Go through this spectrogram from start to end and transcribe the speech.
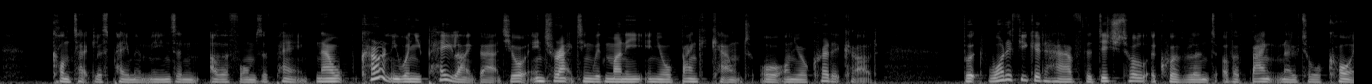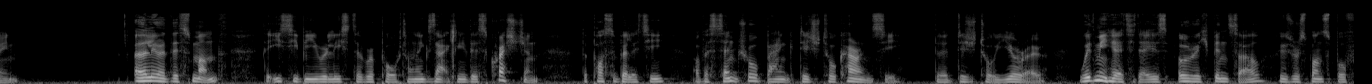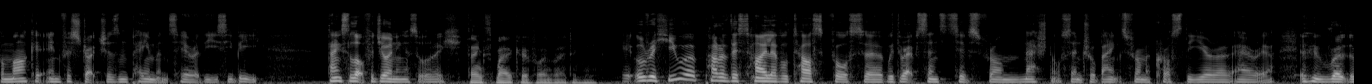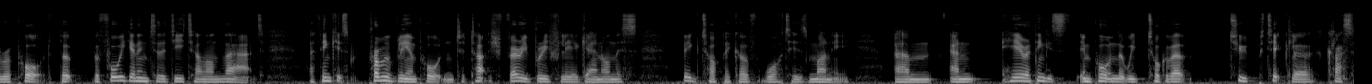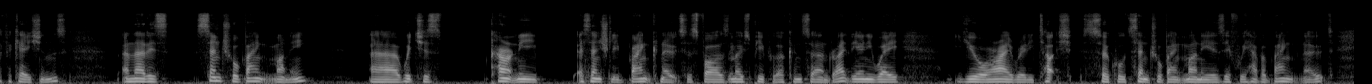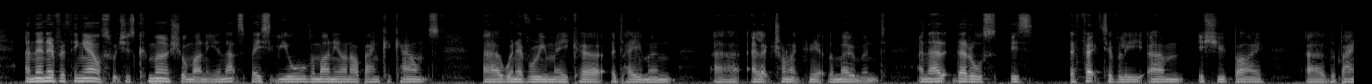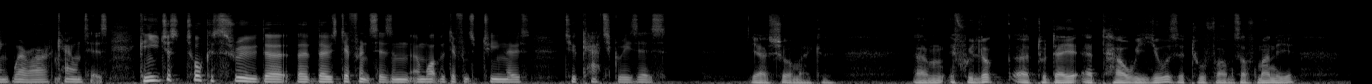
contactless payment means and other forms of paying. Now, currently, when you pay like that, you're interacting with money in your bank account or on your credit card. But what if you could have the digital equivalent of a banknote or coin? Earlier this month, the ECB released a report on exactly this question the possibility of a central bank digital currency, the digital euro. With me here today is Ulrich Bindseil, who's responsible for market infrastructures and payments here at the ECB. Thanks a lot for joining us, Ulrich. Thanks, Michael, for inviting me. Ulrich, you were part of this high level task force uh, with representatives from national central banks from across the euro area who wrote the report. But before we get into the detail on that, I think it's probably important to touch very briefly again on this big topic of what is money. Um, and here I think it's important that we talk about two particular classifications, and that is central bank money, uh, which is currently essentially banknotes as far as most people are concerned, right? The only way you or I really touch so called central bank money is if we have a banknote. And then everything else, which is commercial money, and that's basically all the money on our bank accounts uh, whenever we make a, a payment uh, electronically at the moment and that that also is effectively um, issued by uh, the bank where our account is. Can you just talk us through the, the those differences and, and what the difference between those two categories is? Yeah, sure, Michael. Um, if we look uh, today at how we use the two forms of money,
